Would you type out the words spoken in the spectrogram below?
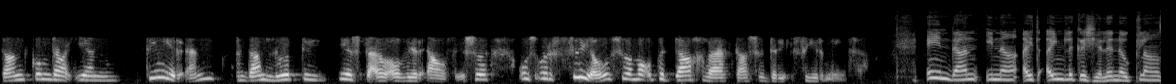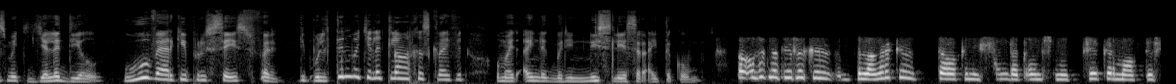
dan kom daar een 10 uur in en dan loop die eerste ou alweer 11 uur. So ons oorvleuel so maar op 'n dag werk daar so 3 4 mense. En dan Ina uiteindelik as jy nou klaar is met julle deel, hoe werk die proses vir die bulletin wat jy klaar geskryf het om uiteindelik by die nuusleser uit te kom? Nou, ons het natuurlik 'n belangrike taak in die sin dat ons moet seker maak dis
